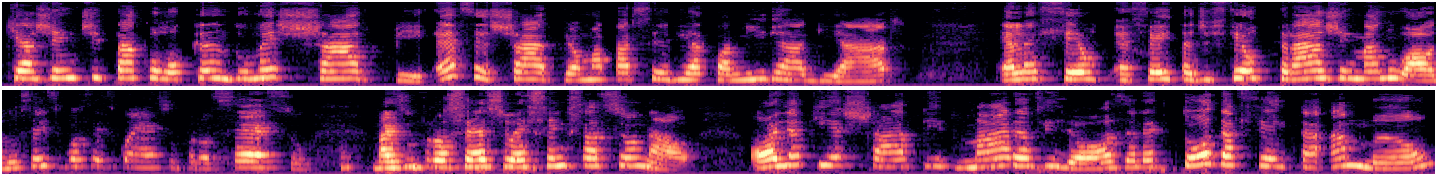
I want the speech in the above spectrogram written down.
que a gente está colocando uma echarpe. Essa echarpe é uma parceria com a Miriam Aguiar. Ela é, feu- é feita de feltragem manual. Não sei se vocês conhecem o processo, mas o processo é sensacional. Olha que echarpe maravilhosa. Ela é toda feita à mão.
